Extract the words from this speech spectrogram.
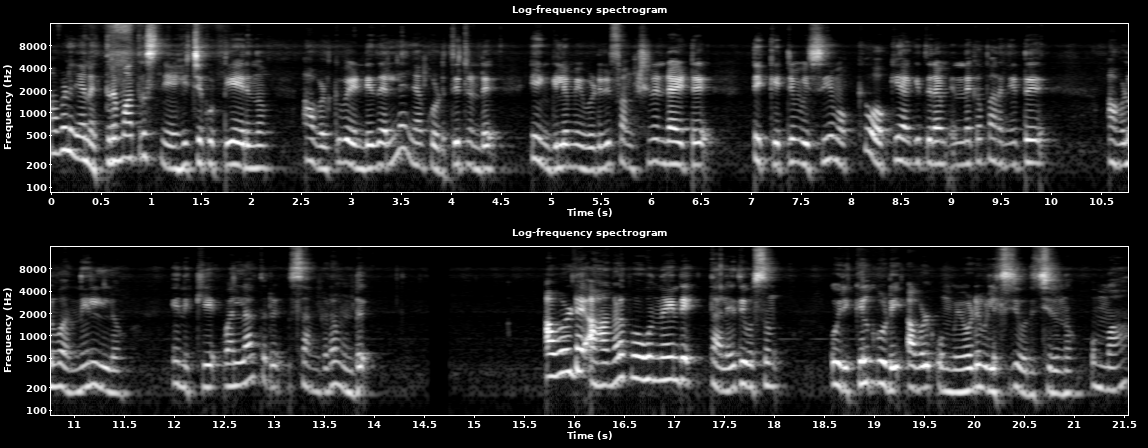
അവൾ ഞാൻ എത്രമാത്രം സ്നേഹിച്ച കുട്ടിയായിരുന്നു. അവൾക്ക് വേണ്ടിയതെല്ലാം ഞാൻ കൊടുത്തിട്ടുണ്ട്. എങ്കിലും ഇവിടെ ഒരു ഫംഗ്ഷൻ ഉണ്ടായിട്ട് ടിക്കറ്റും വിസയും ഒക്കെ ഓക്കെ ആക്കി തരാം എന്നൊക്കെ പറഞ്ഞിട്ട് അവൾ വന്നില്ലല്ലോ. എനിക്ക് വല്ലാത്തൊരു സങ്കടമുണ്ട്. അവളുടെ ആങ്ങളെ പോകുന്നതിന്റെ തലേ ദിവസം ഒരിക്കൽ കൂടി അവൾ ഉമ്മയോട് വിളിച്ച് ചോദിച്ചിരുന്നു ഉമ്മ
